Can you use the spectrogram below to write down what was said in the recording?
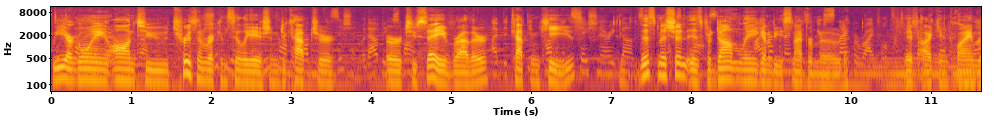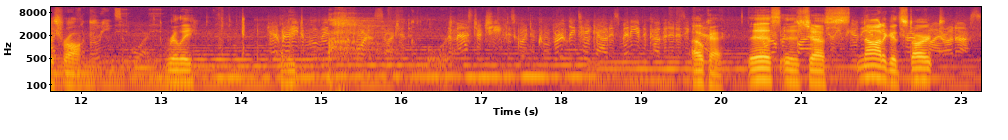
We are going on to Truth and Reconciliation to capture, or to save rather, Captain Keyes. This mission is predominantly going to be sniper mode, if I can climb this rock. Really? Get ready Master Chief is going to covertly take out as many of the Covenant as he can. Okay, this is just not a good start. fire on us.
